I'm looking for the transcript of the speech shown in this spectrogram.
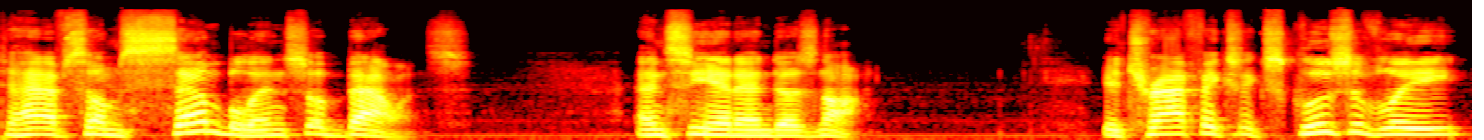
to have some semblance of balance, and CNN does not. It traffics exclusively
